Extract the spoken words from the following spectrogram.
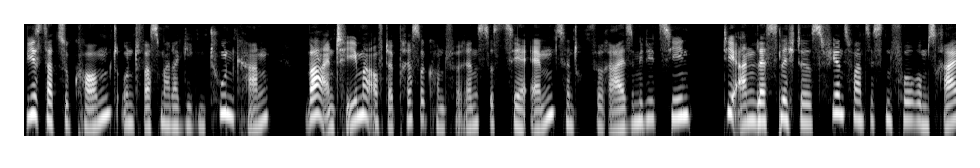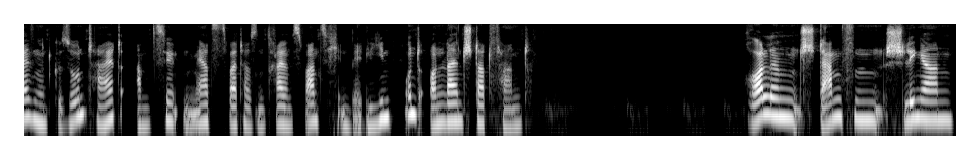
Wie es dazu kommt und was man dagegen tun kann, war ein Thema auf der Pressekonferenz des CRM Zentrum für Reisemedizin, die anlässlich des 24. Forums Reisen und Gesundheit am 10. März 2023 in Berlin und online stattfand. Rollen, Stampfen, Schlingern,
